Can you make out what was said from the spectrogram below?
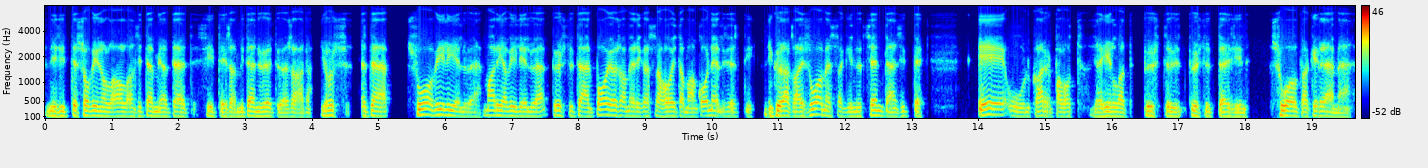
niin sitten sovinnolla ollaan sitä mieltä, että siitä ei saa mitään hyötyä saada. Jos tätä suoviljelyä, marjaviljelyä pystytään Pohjois-Amerikassa hoitamaan koneellisesti, niin kyllä kai Suomessakin nyt sentään sitten EUn karpalot ja hillat pysty, pystyttäisiin suolta keräämään.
